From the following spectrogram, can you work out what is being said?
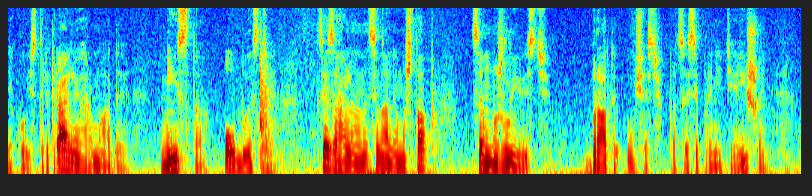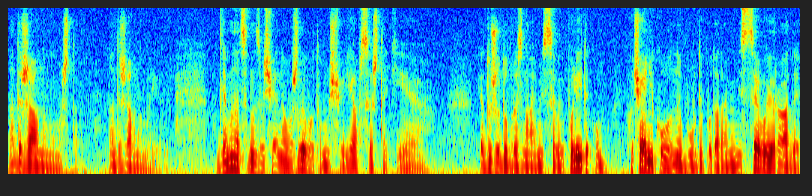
якоїсь територіальної громади, міста, області. Це загальнонаціональний масштаб, це можливість брати участь в процесі прийняття рішень на державному масштабі, на державному рівні. Для мене це надзвичайно важливо, тому що я все ж таки я дуже добре знаю місцевий політикум, хоча я ніколи не був депутатом місцевої ради,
